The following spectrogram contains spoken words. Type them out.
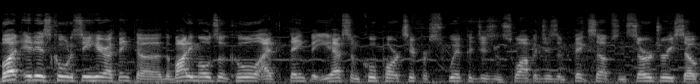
But it is cool to see here. I think the, the body molds look cool. I think that you have some cool parts here for swippages and swappages and fix-ups and surgery, so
